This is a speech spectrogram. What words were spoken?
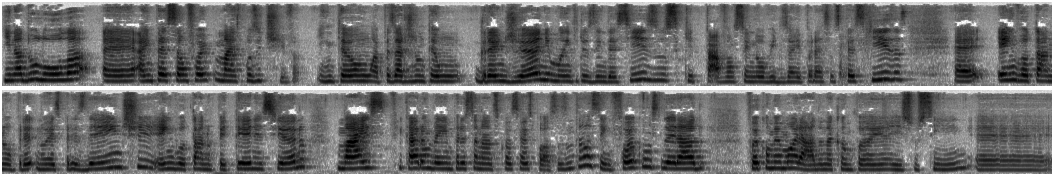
E na do Lula, é, a impressão foi mais positiva. Então, apesar de não ter um grande ânimo entre os indecisos, que estavam sendo ouvidos aí por essas pesquisas, é, em votar no, no ex-presidente, em votar no PT nesse ano, mas ficaram bem impressionados com as respostas. Então, assim, foi considerado, foi comemorado na campanha, isso sim. É,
